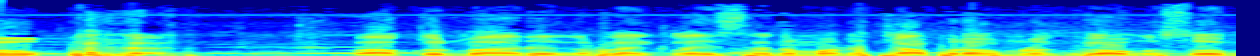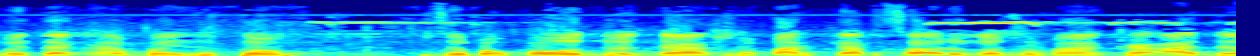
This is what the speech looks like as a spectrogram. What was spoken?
លោកបាទអរគុណបាទរឿងកម្លាំងក្លែងសិនមកចប់រងម្លឹកយកក៏សូមមេត្តាខាងបីទៅសូ មបងប្អូនត្រូវការខ្ញុំបាទកាត់សក់ឬក៏សម្អាងការអាចទៅ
